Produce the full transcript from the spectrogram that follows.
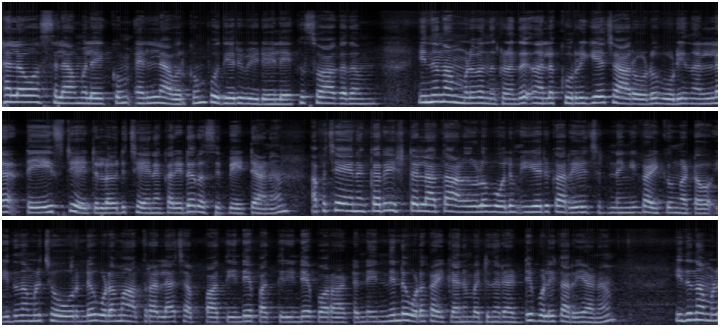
ഹലോ അസ്സാം വലൈക്കും എല്ലാവർക്കും പുതിയൊരു വീഡിയോയിലേക്ക് സ്വാഗതം. ഇന്ന് നമ്മൾ വന്നിരിക്കുന്നത് നല്ല കുറുകിയ കൂടി നല്ല ടേസ്റ്റി ആയിട്ടുള്ള ഒരു ചേനക്കറിയുടെ റെസിപ്പി ആയിട്ടാണ്. അപ്പോൾ ചേനക്കറി ഇഷ്ടമില്ലാത്ത ആളുകൾ പോലും ഈ ഒരു കറി വെച്ചിട്ടുണ്ടെങ്കിൽ കഴിക്കും കേട്ടോ. ഇത് നമ്മൾ ചോറിന്റെ കൂടെ മാത്രമല്ല ചപ്പാത്തീന്റെ പത്തിരിന്റെ പൊറാട്ടന്റെ എന്തിന്റെ കൂടെ കഴിക്കാനും പറ്റുന്ന ഒരു അടിപൊളി കറിയാണ്. ഇത് നമ്മൾ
